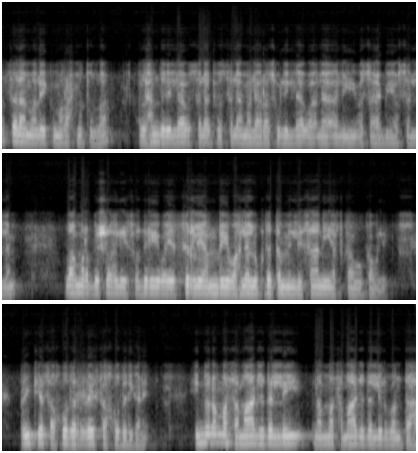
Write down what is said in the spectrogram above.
السلام عليكم ورحمة الله الحمد لله والصلاة والسلام على رسول الله وعلى آله وصحبه وسلم اللهم رب اشرح لي صدري ويسر لي أمري واحلل عقدة من لساني يفقهوا قولي ಪ್ರೀತಿಯ ಸಹೋದರರೇ ಸಹೋದರಿಗಳೇ ಇಂದು ನಮ್ಮ ಸಮಾಜದಲ್ಲಿ ನಮ್ಮ ಸಮಾಜದಲ್ಲಿರುವಂತಹ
